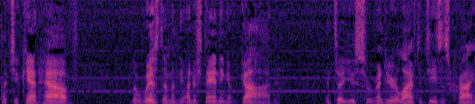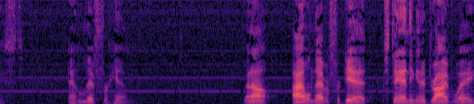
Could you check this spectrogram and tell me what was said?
But you can't have the wisdom and the understanding of God until you surrender your life to Jesus Christ and live for Him. And I'll, I will never forget standing in a driveway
